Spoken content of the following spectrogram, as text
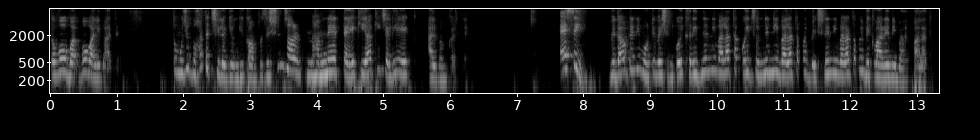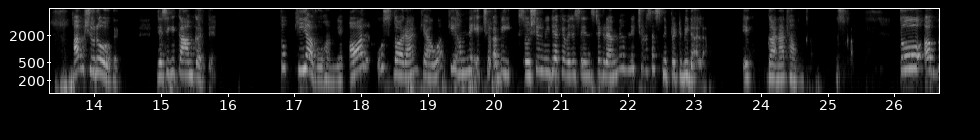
तो वो वो वाली बात है। तो मुझे बहुत अच्छी लगी उनकी कॉम्पोजिशन और हमने तय किया कि चलिए एक एल्बम करते हैं। ऐसे ही विदाउट एनी मोटिवेशन कोई खरीदने नहीं वाला था, कोई सुनने नहीं वाला था, कोई बेचने नहीं वाला था, कोई बिकवाने नहीं वाला था। हम शुरू हो गए। जैसे कि काम करते हैं। तो किया वो हमने। और उस दौरान क्या हुआ कि हमने एक अभी सोशल मीडिया की वजह से इंस्टाग्राम में हमने एक छोटा सा स्निपेट भी डाला। एक गाना था उनका, उसका। तो अब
